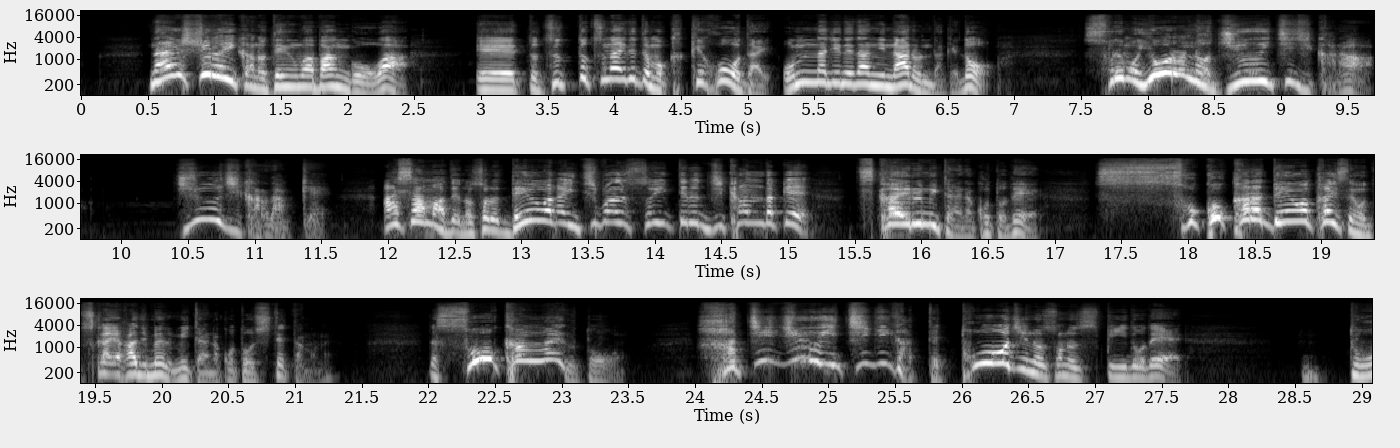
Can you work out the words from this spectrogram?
何種類かの電話番号は、えー、っと、ずっと繋いでてもかけ放題、同じ値段になるんだけど、それも夜の11時から、10時からだっけ？朝までの、それ電話が一番空いてる時間だけ使えるみたいなことで、そこから電話回線を使い始めるみたいなことをしてたのね。そう考えると、81ギガって当時のそのスピードで、ど、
